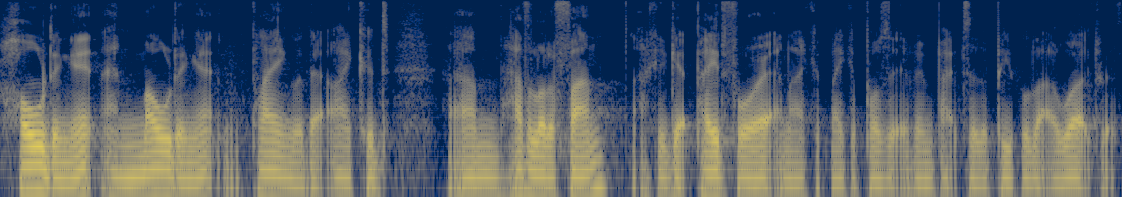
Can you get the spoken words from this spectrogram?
holding it and molding it and playing with it, I could um, have a lot of fun, I could get paid for it, and I could make a positive impact to the people that I worked with.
